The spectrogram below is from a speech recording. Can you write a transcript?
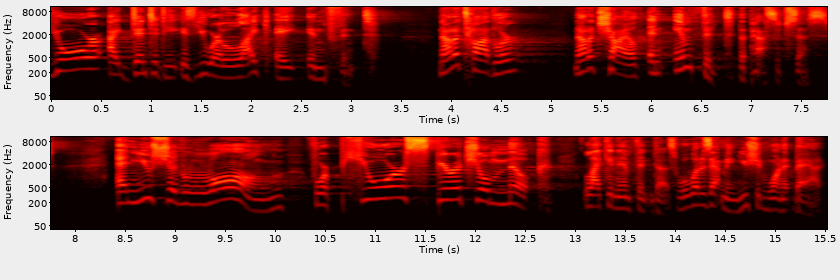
your identity is you are like a infant, not a toddler, not a child, an infant, the passage says. And you should long for pure spiritual milk like an infant does. Well, what does that mean? You should want it bad,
